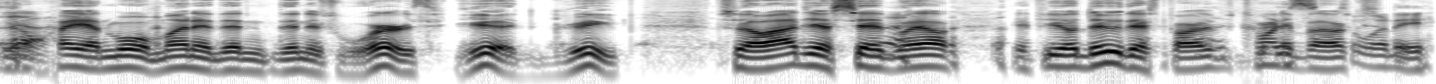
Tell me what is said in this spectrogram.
Yeah. paying more money than than it's worth. Good grief! So I just said, "Well, if you'll do this for twenty bucks." Twenty.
